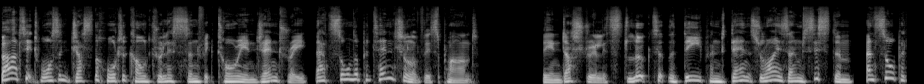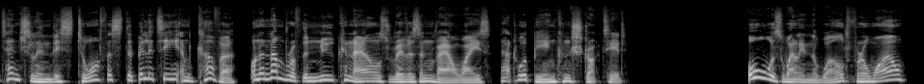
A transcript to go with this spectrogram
But it wasn't just the horticulturalists and Victorian gentry that saw the potential of this plant. The industrialists looked at the deep and dense rhizome system and saw potential in this to offer stability and cover on a number of the new canals, rivers and railways that were being constructed. All was well in the world for a while,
